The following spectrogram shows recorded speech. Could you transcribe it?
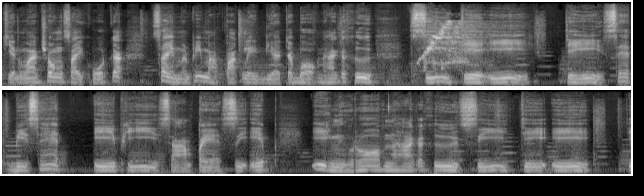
เขียนว่าช่องใส่โค้ดก็ใส่เหมันพี่หมาปักเลยเดี๋ยวจะบอกนะฮะก็คือ C J E J Z B Z E P 3 8 C F อีกหนึ่งรอบนะฮะก็คือ cje J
